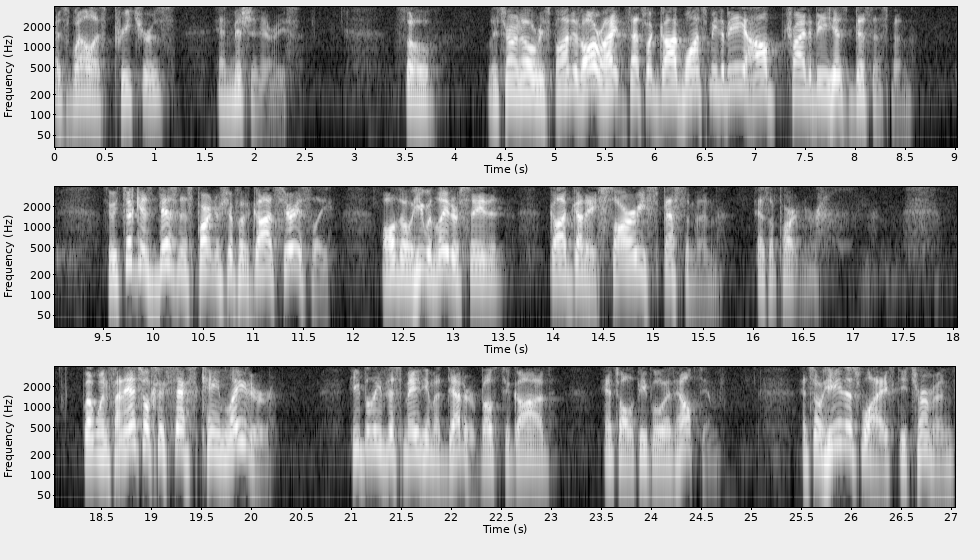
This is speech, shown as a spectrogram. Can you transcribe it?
as well as preachers and missionaries. So Letourneau responded, All right, if that's what God wants me to be, I'll try to be his businessman. So he took his business partnership with God seriously, although he would later say that God got a sorry specimen as a partner. But when financial success came later, he believed this made him a debtor, both to God and to all the people who had helped him. And so he and his wife determined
